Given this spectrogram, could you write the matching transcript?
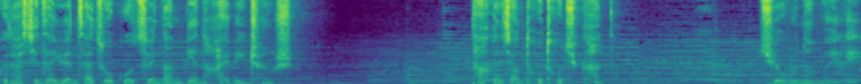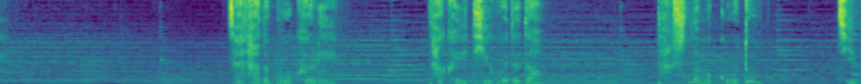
可他现在远在祖国最南边的海滨城市。他很想偷偷去看他，却无能为力。在他的博客里，他可以体会得到，他是那么孤独、寂寞。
